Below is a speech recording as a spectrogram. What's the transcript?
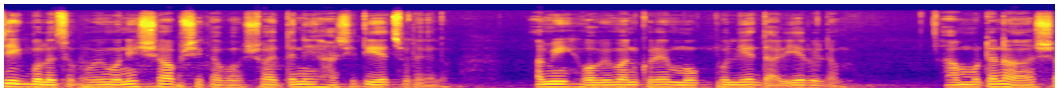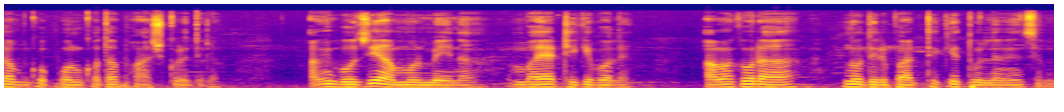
ঠিক বলেছ ফুপিমণি, সব শেখাবো। শয়তানি হাসি দিয়ে চলে গেল। আমি অভিমান করে মুখ ফুলিয়ে দাঁড়িয়ে রইলাম। আম্মুটা না সব গোপন কথা ফাঁস করে দিল। আমি বুঝি আম্মুর মেয়ে না। ভাইয়া ঠিকই বলে। আমাকে ওরা নদীর পাড় থেকে তুলে এনেছিল।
